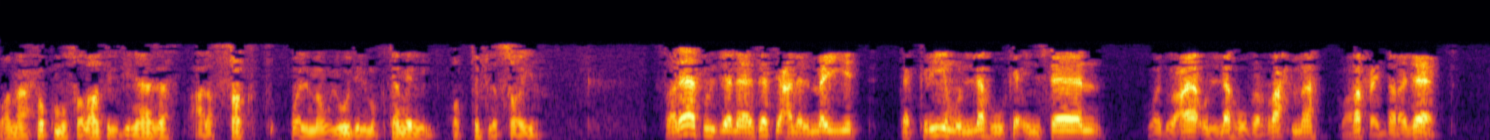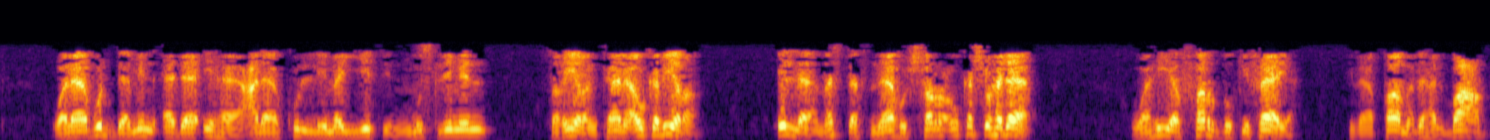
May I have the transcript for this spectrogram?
وما حكم صلاة الجنازة على السقط والمولود المكتمل والطفل الصغير؟ صلاة الجنازة على الميت تكريم له كإنسان ودعاء له بالرحمة ورفع الدرجات. ولا بد من أدائها على كل ميت مسلم صغيرا كان أو كبيرا إلا ما استثناه الشرع كالشهداء وهي فرض كفاية إذا قام بها البعض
